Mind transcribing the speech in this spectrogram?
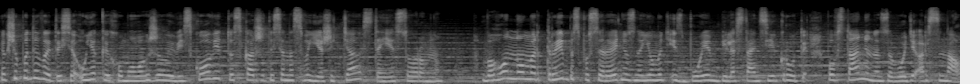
Якщо подивитися, у яких умовах жили військові, то скаржитися на своє життя стає соромно. Вагон номер 3 безпосередньо знайомить із боєм біля станції Крути, повстанню на заводі Арсенал.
